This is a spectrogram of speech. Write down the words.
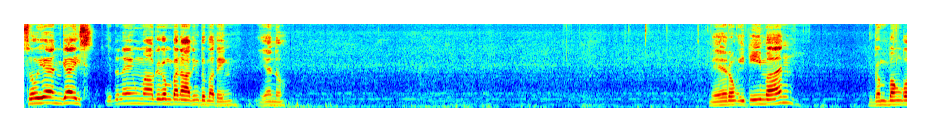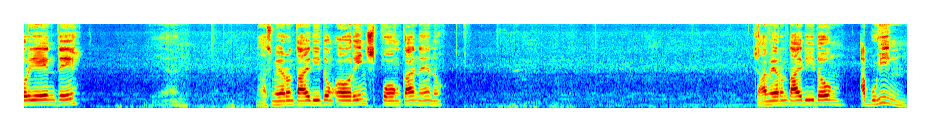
So yan guys, ito na yung mga gagamba nating dumating. Yan oh. Merong itiman, gagambang kuryente. Yan. Tapos meron tayo ditong orange, pongkan, ayan oh. Tsaka meron tayo ditong abuhin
